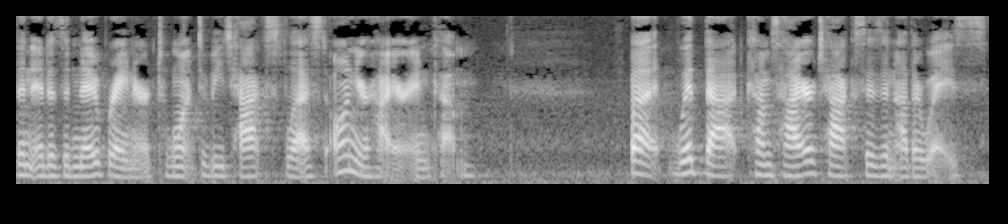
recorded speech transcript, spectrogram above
then it is a no brainer to want to be taxed less on your higher income. But with that comes higher taxes in other ways.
